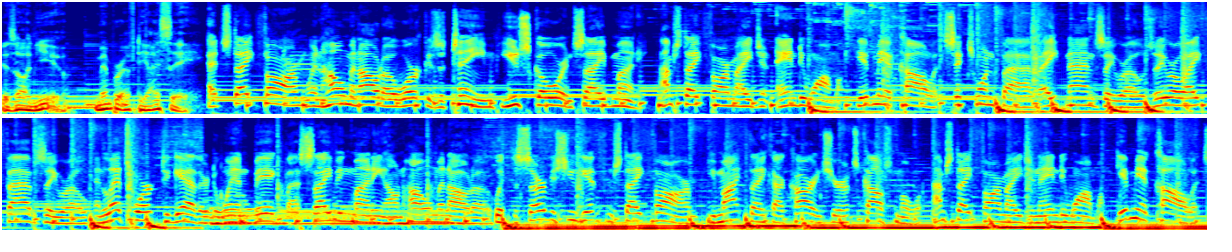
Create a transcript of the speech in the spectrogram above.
is on you. Member FDIC. At State Farm, when home and auto work as a team, you score and save money. I'm State Farm agent Andy Womack. Give me a call at 615-890-0850 and let's work together to win big by saving money on home and auto. With the service you get from State Farm, you might think our car insurance costs more. I'm State Farm agent Andy Womack. Give me a call at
